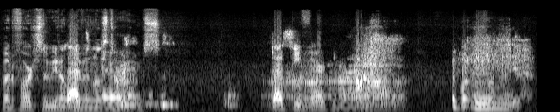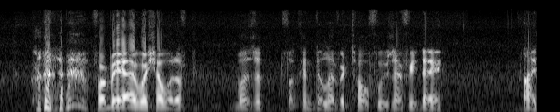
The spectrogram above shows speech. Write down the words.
But unfortunately, we don't live in those That's times. That's the American way. For, for- for me, I wish I would have. Was it fucking delivered tofu's every day? I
